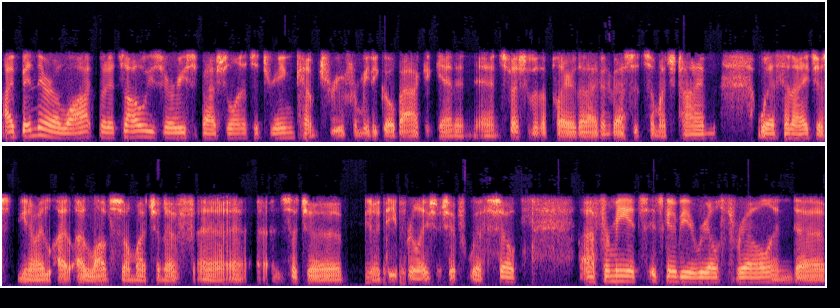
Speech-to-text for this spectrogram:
I've been there a lot, but it's always very special, and it's a dream come true for me to go back again, and, and especially with a player that I've invested so much time with, and I just you know I, I love so much and have uh, such a you know deep relationship with. So uh, for me, it's it's going to be a real thrill, and uh,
